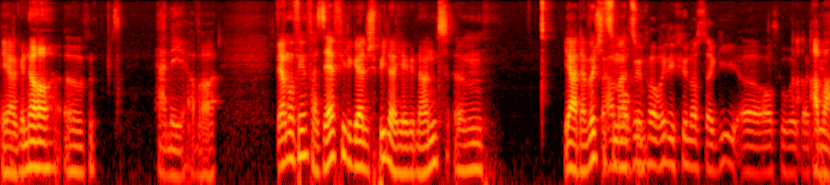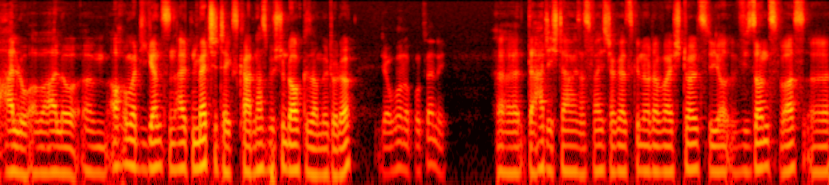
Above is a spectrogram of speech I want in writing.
ja, genau. Ähm, ja, nee, aber wir haben auf jeden Fall sehr viele geile Spieler hier genannt. Ähm, ja, dann würde ich Da jetzt haben mal auf jeden Fall auch richtig viel Nostalgie äh, rausgeholt. bei Aber hallo, aber hallo. Ähm, auch immer die ganzen alten Match-Attacks-Karten hast du bestimmt auch gesammelt, oder? Ja, hundertprozentig. Äh, da hatte ich damals, das weiß ich doch ganz genau, da war ich stolz wie, wie sonst was. Äh,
